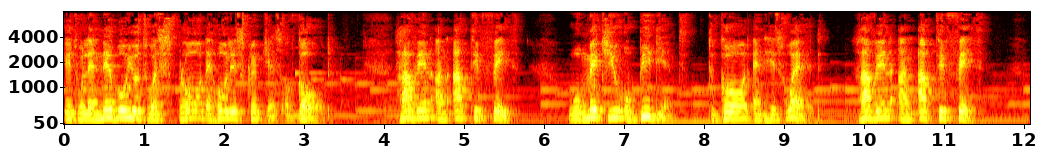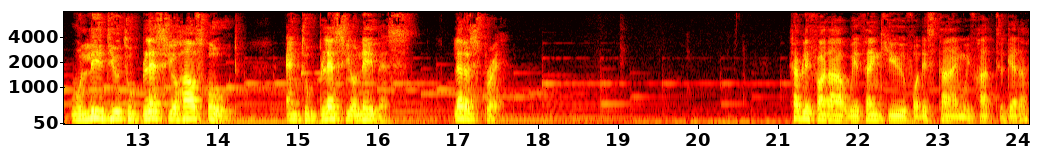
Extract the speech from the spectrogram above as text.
it will enable you to explore the Holy Scriptures of God. Having an active faith will make you obedient to God and His Word. Having an active faith will lead you to bless your household and to bless your neighbors. Let us pray. Heavenly Father, we thank you for this time we've had together.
